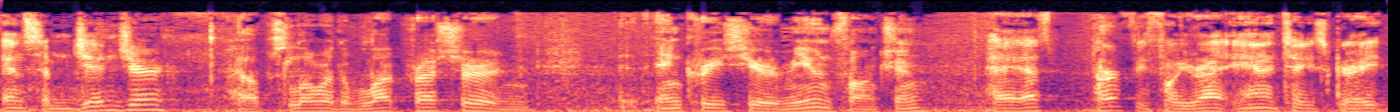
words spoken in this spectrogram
and some ginger. Helps lower the blood pressure and increase your immune function. Hey, that's perfect for you, right? And it tastes great.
